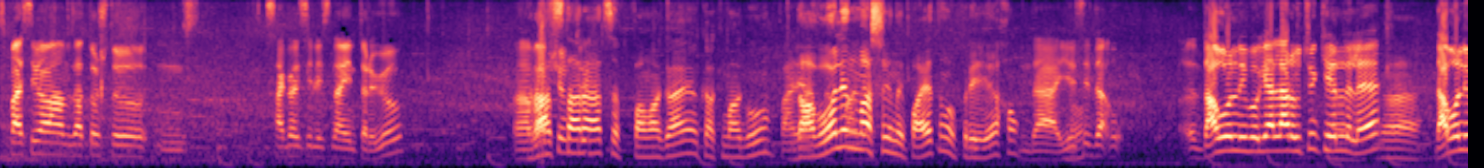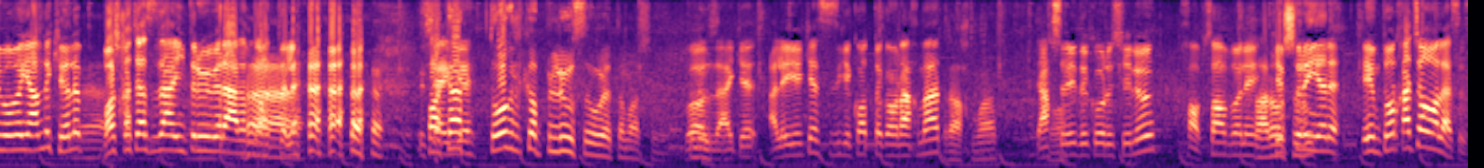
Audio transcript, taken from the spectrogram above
Спасибо вам за то, что согласились на интервью. А, Рад стараться, помогаю, как могу. Понятно, Доволен понятно. машиной, поэтому приехал. Да, если да, довольный bo'lganlari uchun keldilar довольный bo'lmaganimda kelib sizdan intervyu berardim Ha. Fakat только плюсы у этой машины. bo'ldi aka haligi aka sizga kattakon rahmat Rahmat. yaxshilikda ko'rishinglar ho'p sog' bo'ling kelib turing yana m4 qachon olasiz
